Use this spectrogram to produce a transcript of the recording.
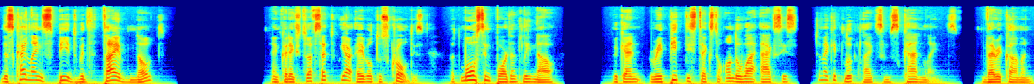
the scanline speed with the time node and connect it to offset, we are able to scroll this. But most importantly now, we can repeat this text on the y-axis to make it look like some scan lines, very common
